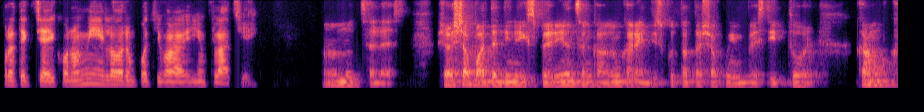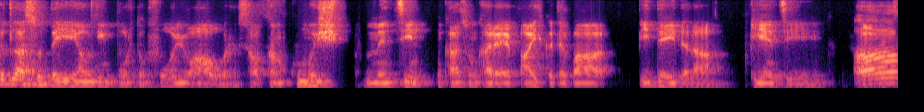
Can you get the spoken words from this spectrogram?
protecția economiilor împotriva inflației. Am înțeles. Și așa poate din experiență în cazul în care ai discutat așa cu investitori, cam cât la sută ei au din portofoliu aur sau cam cum își mențin în cazul în care ai câteva idei de la clienții? A,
